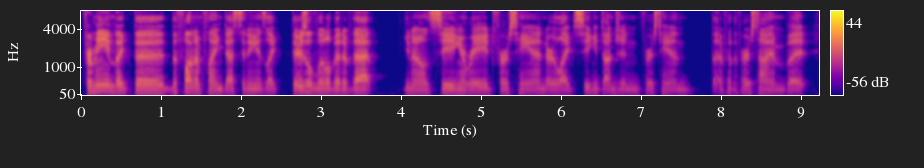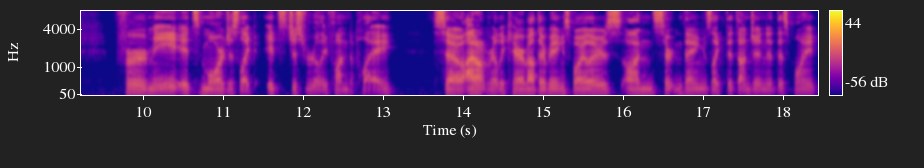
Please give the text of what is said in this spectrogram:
for me like the the fun of playing Destiny is like there's a little bit of that, you know, seeing a raid firsthand or like seeing a dungeon firsthand for the first time. But for me, it's more just like it's just really fun to play. So I don't really care about there being spoilers on certain things like the dungeon at this point.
